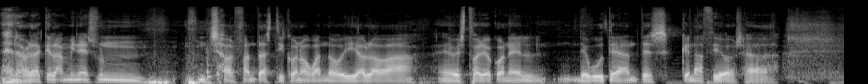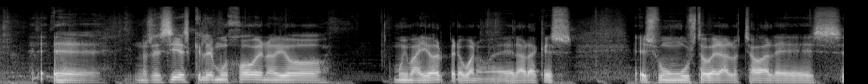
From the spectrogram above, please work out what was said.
Eh, La verdad que Lamin es un, chaval fantástico, ¿no? Cuando hoy hablaba en el vestuario con él, debuté antes que nació, o sea... eh, no sé si es que él es muy joven o yo muy mayor, pero bueno, eh, la verdad que es, es un gusto ver a los chavales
